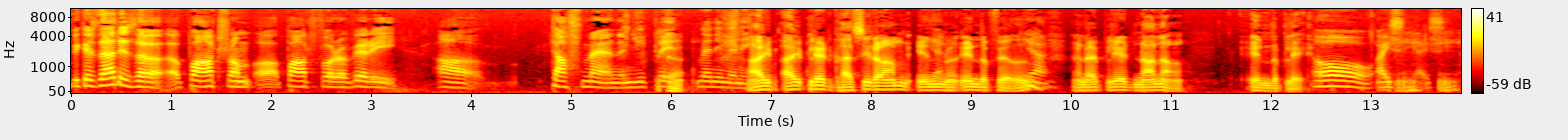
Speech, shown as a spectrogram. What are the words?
Because that is a, a part from a part for a very uh, tough man, and you played yeah. many, many. I, I played Ghasiram in Yeah. in the film, Yeah. and I played Nana in the play. Oh, I see, I see.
